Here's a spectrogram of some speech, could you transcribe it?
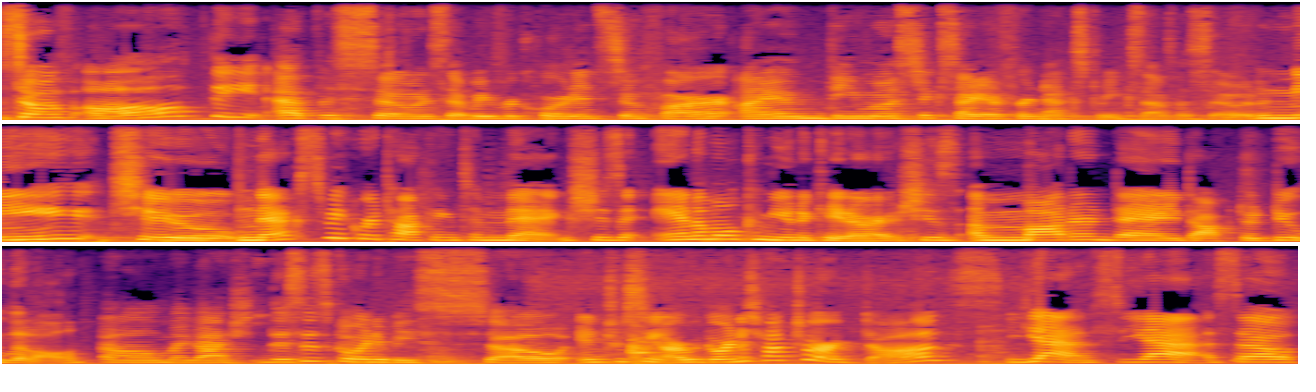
So of all the episodes that we've recorded so far, I am the most excited for next week's episode. Me too. Next week we're talking to Meg. She's an animal communicator. She's a modern day Dr. Dolittle. Oh my gosh, this is going to be so interesting. Are we going to talk to our dogs? Yes, yeah. So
